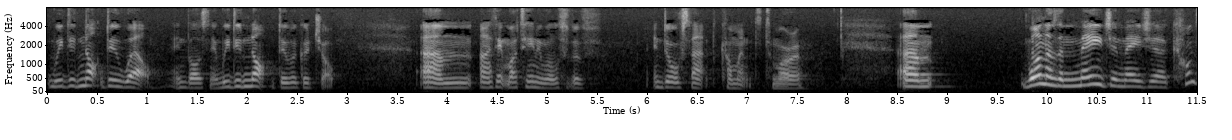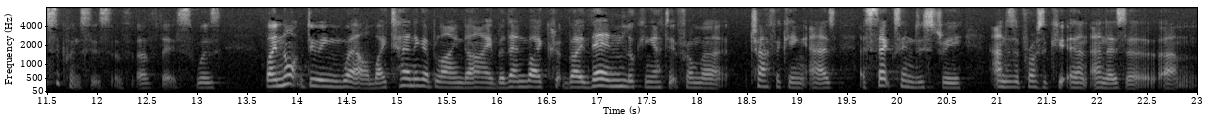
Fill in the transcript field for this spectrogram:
we did not do well in Bosnia. We did not do a good job. Um, I think Martina will sort of endorse that comment tomorrow. Um, one of the major, major consequences of, of, this was by not doing well, by turning a blind eye, but then by, by then looking at it from a trafficking as a sex industry and as a prosecu- and, and as a, um,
